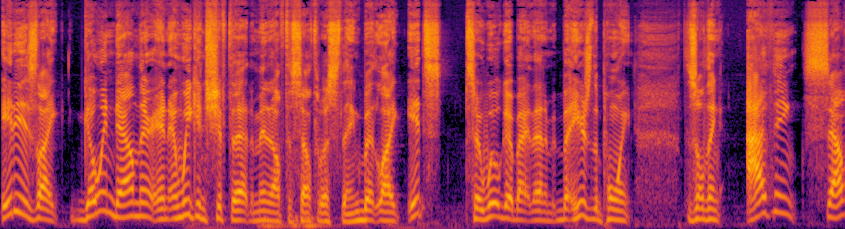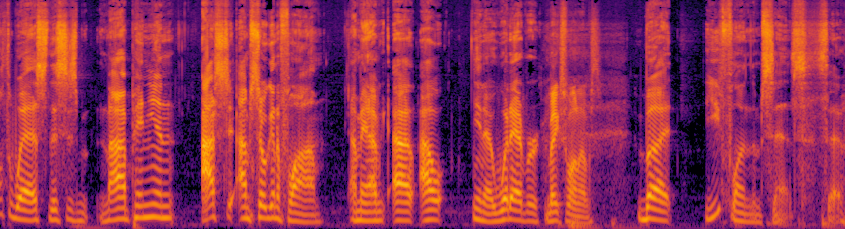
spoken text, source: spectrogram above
it is like going down there, and, and we can shift that in a minute off the Southwest thing, but like it's so we'll go back to that. In a minute. But here's the point: this whole thing. I think Southwest. This is my opinion. I st- I'm still going to fly them. I mean, I, I, I'll you know whatever. makes one of us. But you've flown them since, so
